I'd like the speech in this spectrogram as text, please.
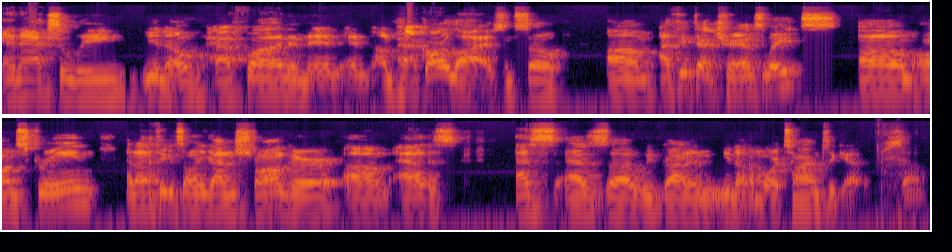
and actually, you know, have fun and and, and unpack our lives. And so um, I think that translates um, on screen, and I think it's only gotten stronger um, as as as uh, we've gotten you know more time together. So.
